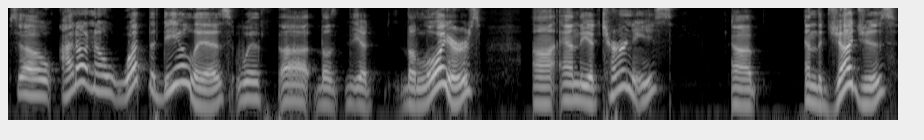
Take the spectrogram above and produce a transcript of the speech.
So I don't know what the deal is with uh, the, the the lawyers uh, and the attorneys uh, and the judges.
